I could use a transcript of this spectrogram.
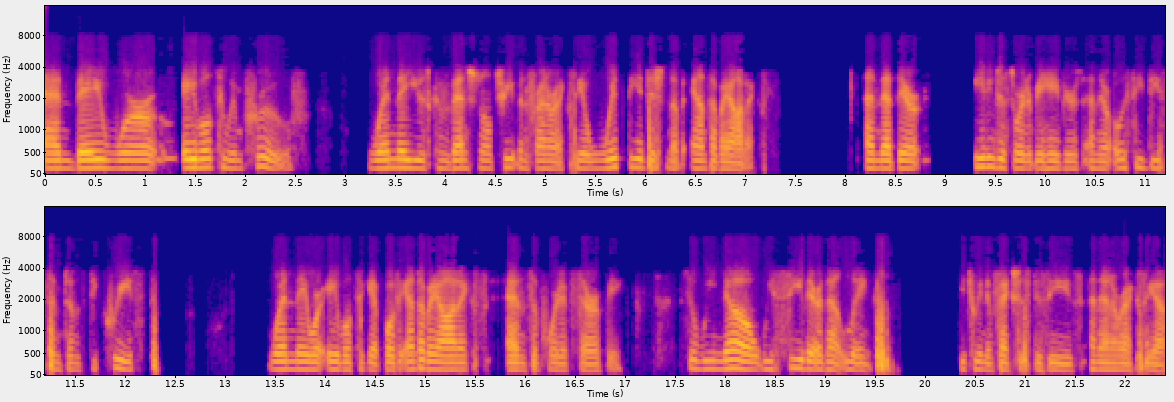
and they were able to improve when they used conventional treatment for anorexia with the addition of antibiotics, and that their eating disorder behaviors and their OCD symptoms decreased when they were able to get both antibiotics and supportive therapy. So we know, we see there that link between infectious disease and anorexia.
